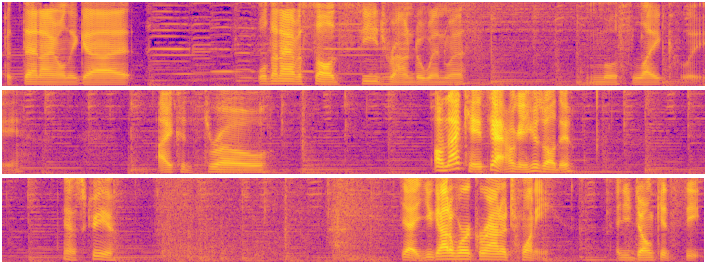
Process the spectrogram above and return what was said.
But then I only got... Well, then I have a solid siege round to win with. Most likely. I could throw... Oh, in that case, yeah. Okay, here's what I'll do. Yeah, screw you. Yeah, you gotta work around a 20. And you don't get seat.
